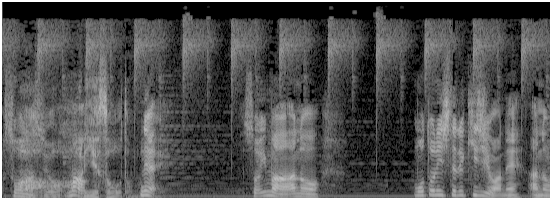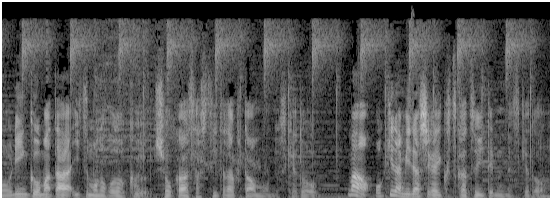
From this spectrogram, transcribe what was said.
そうなんですよ。まああり、えそうと思うねねそう、今、あの、元にしてる記事はね、あの、リンクをまたいつものごとく紹介させていただくとは思うんですけど、まあ、大きな見出しがいくつかついてるんですけど、うん。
